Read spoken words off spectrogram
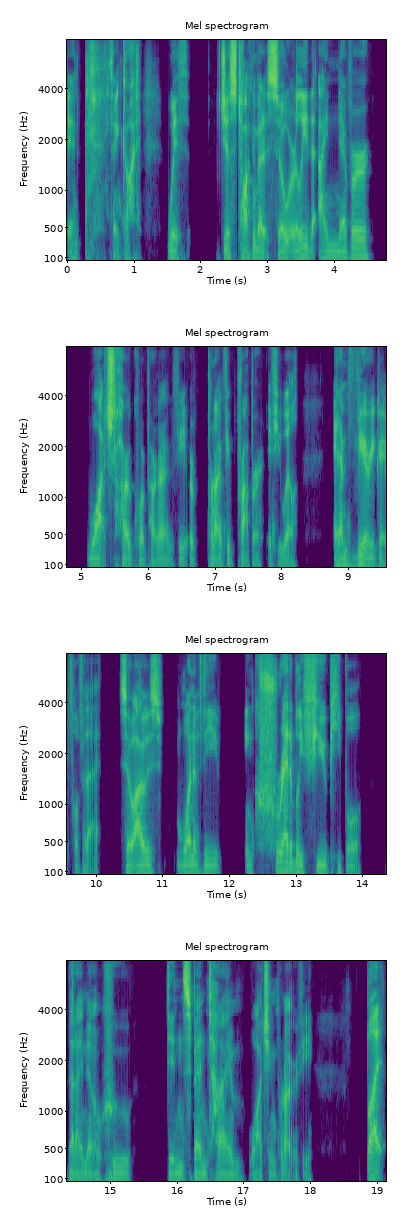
and thank God, with just talking about it so early that I never watched hardcore pornography or pornography proper, if you will, and I'm very grateful for that. So I was one of the incredibly few people that I know who didn't spend time watching pornography. But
